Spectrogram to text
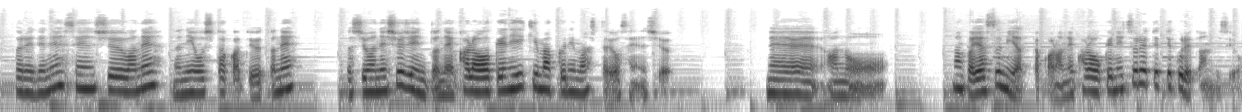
う。それでね、先週はね、何をしたかというとね、私はね、主人とね、カラオケに行きまくりましたよ、先週。ね、あの、なんか休みやったからね、カラオケに連れてってくれたんですよ。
